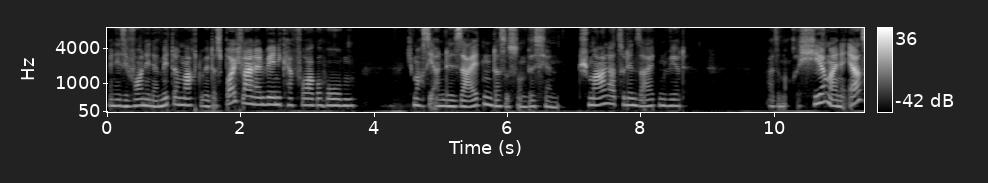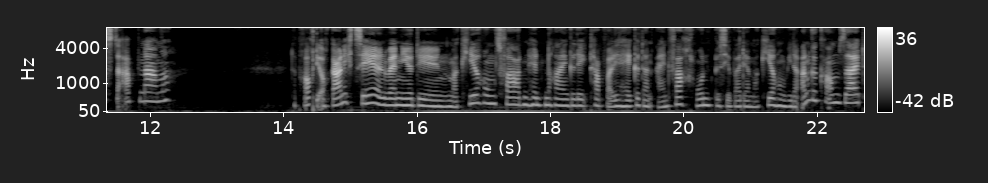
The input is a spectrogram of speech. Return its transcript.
Wenn ihr sie vorne in der Mitte macht, wird das Bäuchlein ein wenig hervorgehoben. Ich mache sie an die Seiten, dass es so ein bisschen schmaler zu den Seiten wird. Also mache ich hier meine erste Abnahme. Da braucht ihr auch gar nicht zählen, wenn ihr den Markierungsfaden hinten reingelegt habt, weil ihr häkelt dann einfach rund, bis ihr bei der Markierung wieder angekommen seid.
